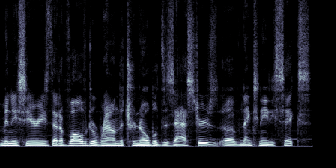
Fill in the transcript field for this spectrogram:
miniseries that evolved around the Chernobyl disasters of 1986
